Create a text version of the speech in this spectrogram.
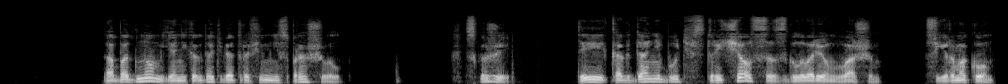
— Об одном я никогда тебя, Трофим, не спрашивал. Скажи, ты когда-нибудь встречался с главарем вашим, с Ермаком,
